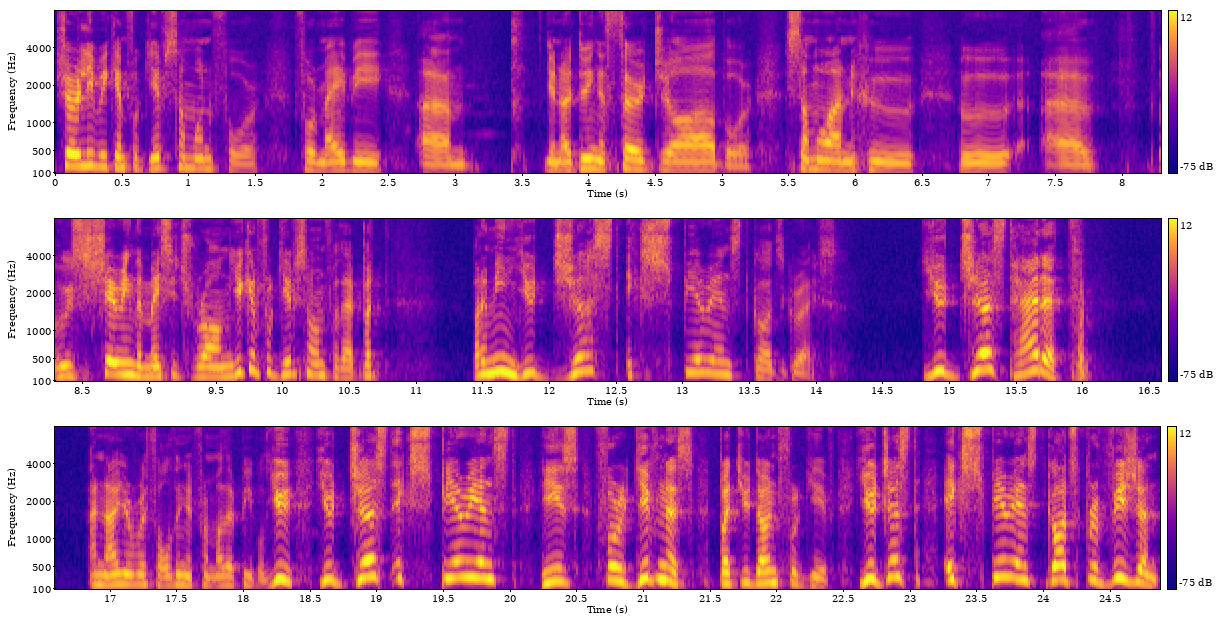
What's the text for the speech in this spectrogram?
Surely we can forgive someone for, for maybe um, you know, doing a third job or someone who, who, uh, who's sharing the message wrong. You can forgive someone for that. But, but I mean, you just experienced God's grace. You just had it and now you're withholding it from other people. You, you just experienced His forgiveness, but you don't forgive. You just experienced God's provision,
